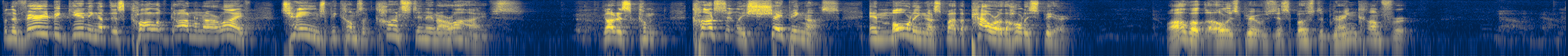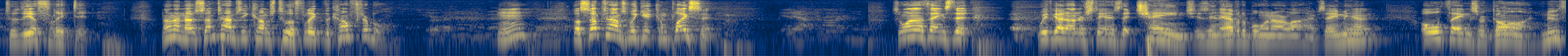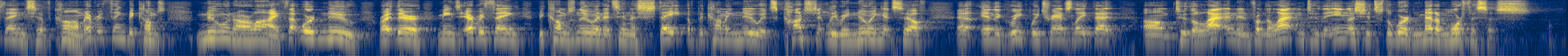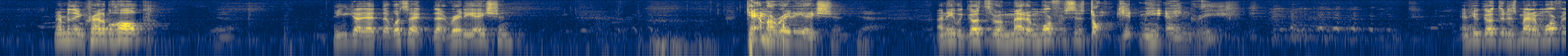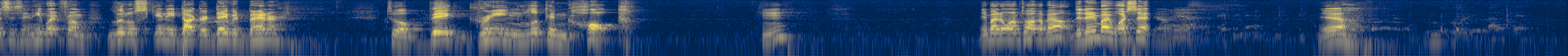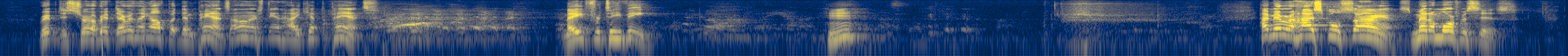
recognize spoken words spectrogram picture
from the very beginning of this call of God on our life, change becomes a constant in our lives. God is com- constantly shaping us and molding us by the power of the Holy Spirit. Well, I thought the Holy Spirit was just supposed to bring comfort to the afflicted. No, no, no. Sometimes He comes to afflict the comfortable. Hmm? Well, sometimes we get complacent. So, one of the things that we've got to understand is that change is inevitable in our lives. Amen? Old things are gone. New things have come. Everything becomes new in our life. That word new right there means everything becomes new and it's in a state of becoming new. It's constantly renewing itself. Uh, in the Greek, we translate that um, to the Latin, and from the Latin to the English, it's the word metamorphosis. Remember the Incredible Hulk? He got that, that, what's that, that radiation? Gamma radiation. And he would go through a metamorphosis. Don't get me angry. and he would go through this metamorphosis, and he went from little skinny Dr. David Banner to a big green looking Hulk. Hmm? Anybody know what I'm talking about? Did anybody watch that? Yeah. Yeah ripped his shirt, ripped everything off but them pants. I don't understand how he kept the pants. Made for TV. Hmm? I remember high school science, metamorphosis.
